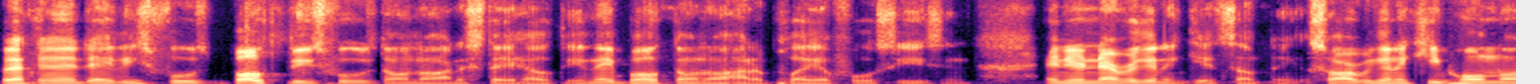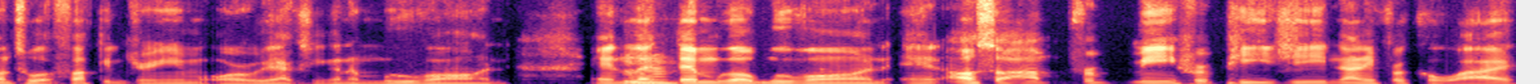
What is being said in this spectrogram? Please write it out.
But at the end of the day, these fools, both these fools don't know how to stay healthy and they both don't know how to play a full season. And you're never going to get something. So are we going to keep holding on to a fucking dream or are we actually going to move on and mm-hmm. let them go move on? And also, I'm for me, for PG, not even for Kawhi,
